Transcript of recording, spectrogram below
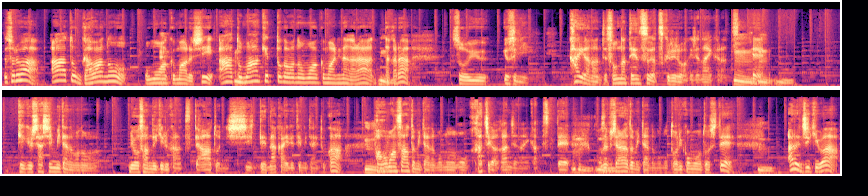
でそれはアート側の思惑もあるしアートマーケット側の思惑もありながら、ん。だからそういう要するに絵画なんてそんな点数が作れるわけじゃないからっつって、うんうん結局写真みたいなものを量産できるからっつってアートにして中入れてみたりとか、うん。パフォーマンスアートみたいなものの方が価値が上がるんじゃないかっつって、うんコンセプチュアルアートみたいなものを取り込もうとして、うん。ある時期は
